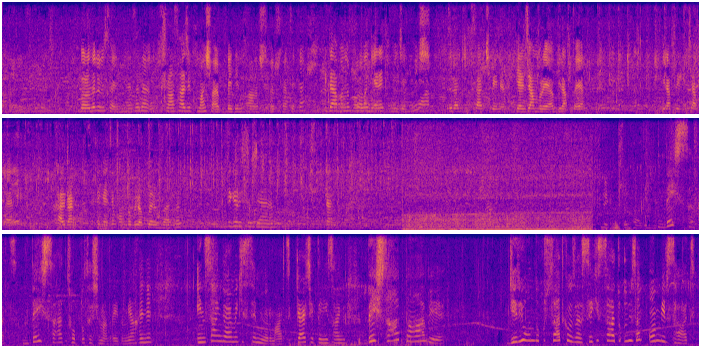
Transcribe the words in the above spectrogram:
Doğruları bir söyleyeyim. Yani zaten şu an sadece kumaş var. Bedeni falan ölçtü- ölçtüler tekrar. Bir daha bana prova gerekmeyecekmiş. Direkt iktisatçı beni. Geleceğim buraya bir haftaya. Bir hafta değil, iki haftaya. Kalben konserine geleceğim. Onu da bloklarım zaten. Hadi görüşürüz yani. Gel. 5 saat, 5 saat toplu taşımadaydım ya. Hani insan görmek istemiyorum artık. Gerçekten insan 5 saat de abi. Geriye 19 saat kalıyor. 8 saat uyusam 11 saat.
